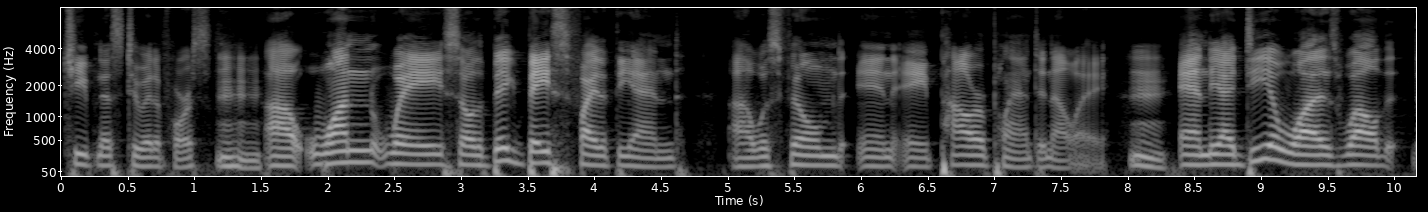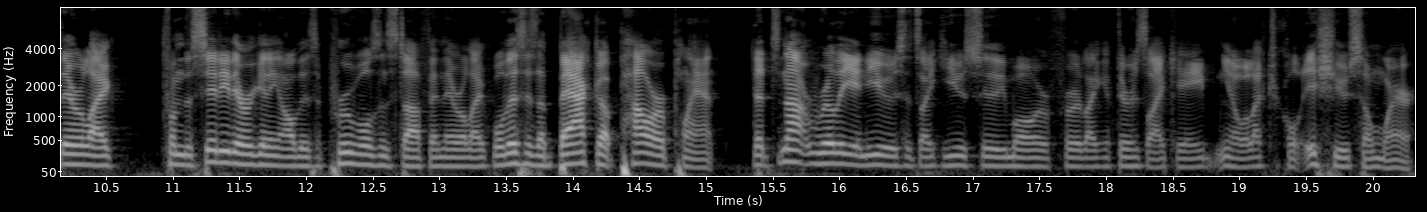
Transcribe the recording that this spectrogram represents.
cheapness to it, of course. Mhm. Uh, one way, so the big base fight at the end uh, was filmed in a power plant in L.A. Mm. And the idea was, well, they were like from the city, they were getting all these approvals and stuff, and they were like, well, this is a backup power plant that's not really in use. It's like used to more for like if there's like a you know electrical issue somewhere.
